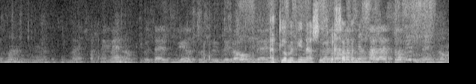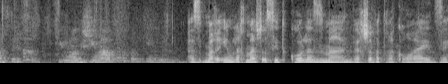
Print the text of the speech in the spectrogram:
הזמן. מה יש לך ממנו? כאילו, תעזבי אותו, זה לא... את לא מבינה שזה בכוונה. ואני לא מצליחה לעשות את זה, אני לא מצליחה. כאילו, מגשימה אותו לחלוטין. אז מראים לך מה שעשית כל הזמן, ועכשיו את רק רואה את זה.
